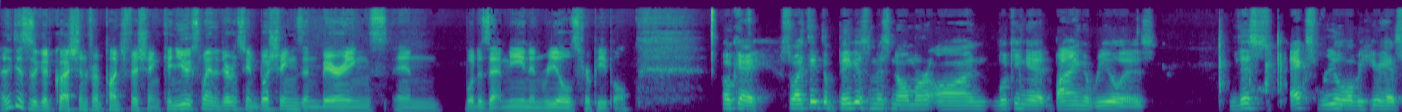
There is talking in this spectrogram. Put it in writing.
I think this is a good question from Punch Fishing. Can you explain the difference between bushings and bearings and what does that mean in reels for people? Okay, so I think the biggest misnomer on looking at buying a reel is this X reel over here has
